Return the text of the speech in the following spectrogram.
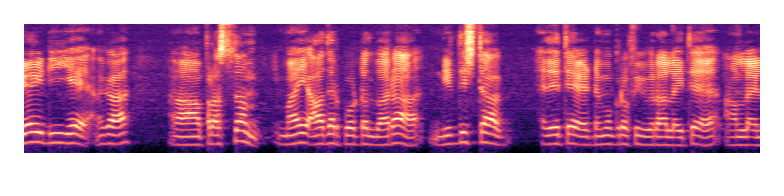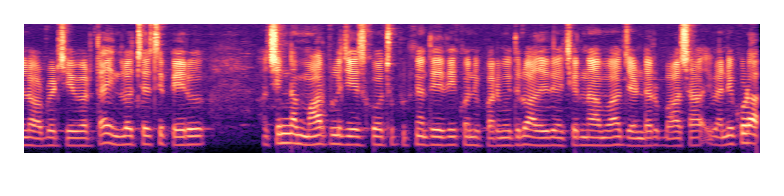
యుఐడిఏ అనగా ప్రస్తుతం మై ఆధార్ పోర్టల్ ద్వారా నిర్దిష్ట ఏదైతే డెమోగ్రఫీ వివరాలు అయితే ఆన్లైన్లో అప్డేట్ చేయబడతాయి. ఇందులో వచ్చేసి పేరు చిన్న మార్పులు చేసుకోవచ్చు పుట్టిన తేదీ కొన్ని పరిమితులు అదేవిధంగా చిరునామా జెండర్ భాష ఇవన్నీ కూడా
